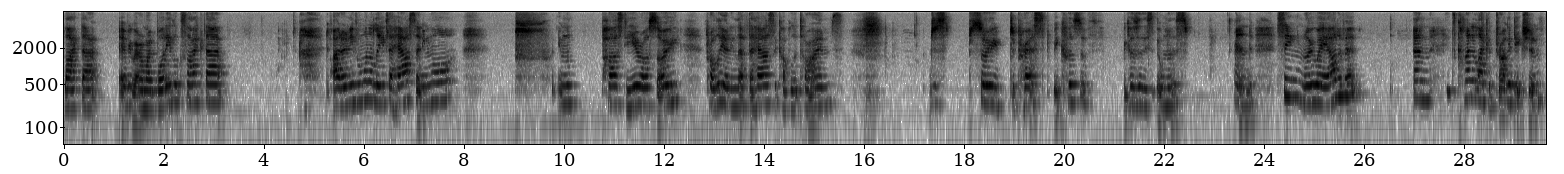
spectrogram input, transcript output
like that everywhere on my body looks like that I don't even want to leave the house anymore in the past year or so. Probably only left the house a couple of times. Just so depressed because of because of this illness and seeing no way out of it. And it's kind of like a drug addiction.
